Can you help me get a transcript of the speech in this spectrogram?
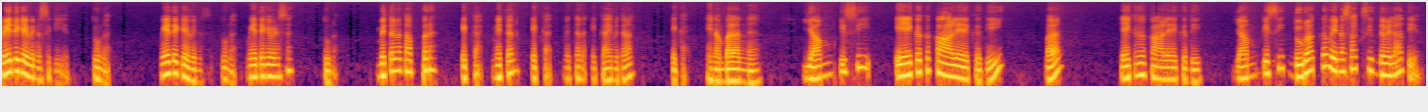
මේ දෙකේ වෙනස කීයද? 3යි. මේ දෙකේ වෙනස 3යි. මේ දෙකේ වෙනස 3යි. මෙතන තප්පර 1යි. මෙතන 1යි. මෙතන 1යි. මෙතනත් 1යි. එහෙනම් බලන්න යම් කිසි ඒකක කාලයකදී බලන්න ඒකක කාලයකදී යම් කිසි දුරක වෙනසක් සිද්ධ වෙලා තියෙනවා.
